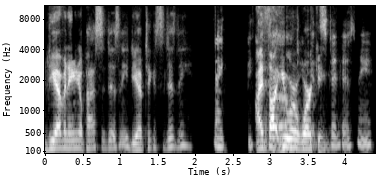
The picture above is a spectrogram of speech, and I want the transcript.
do you have an annual pass to Disney? Do you have tickets to Disney? I I thought you Uh, were working. to Disney.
